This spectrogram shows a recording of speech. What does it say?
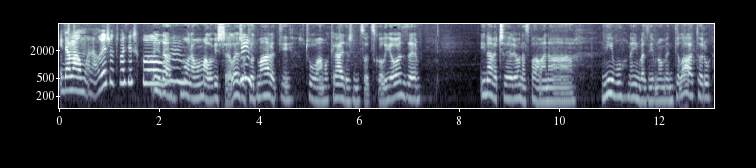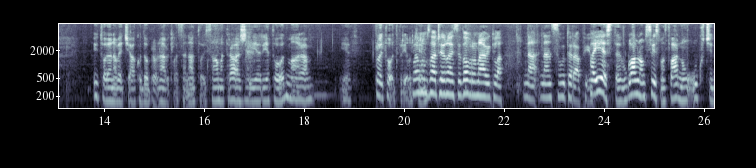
I da malo moramo ležati poslije školu. I da, moramo malo više ležati, odmarati, čuvamo kralježnicu od skolioze. I na večer ona spava na nivu, na invazivnom ventilatoru. I to je ona već jako dobro navikla se na to i sama traži jer je to odmara. Jer to je to otprilike. Uglavnom znači ona je se dobro navikla na, na svu terapiju. Pa jeste, uglavnom svi smo stvarno u kući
